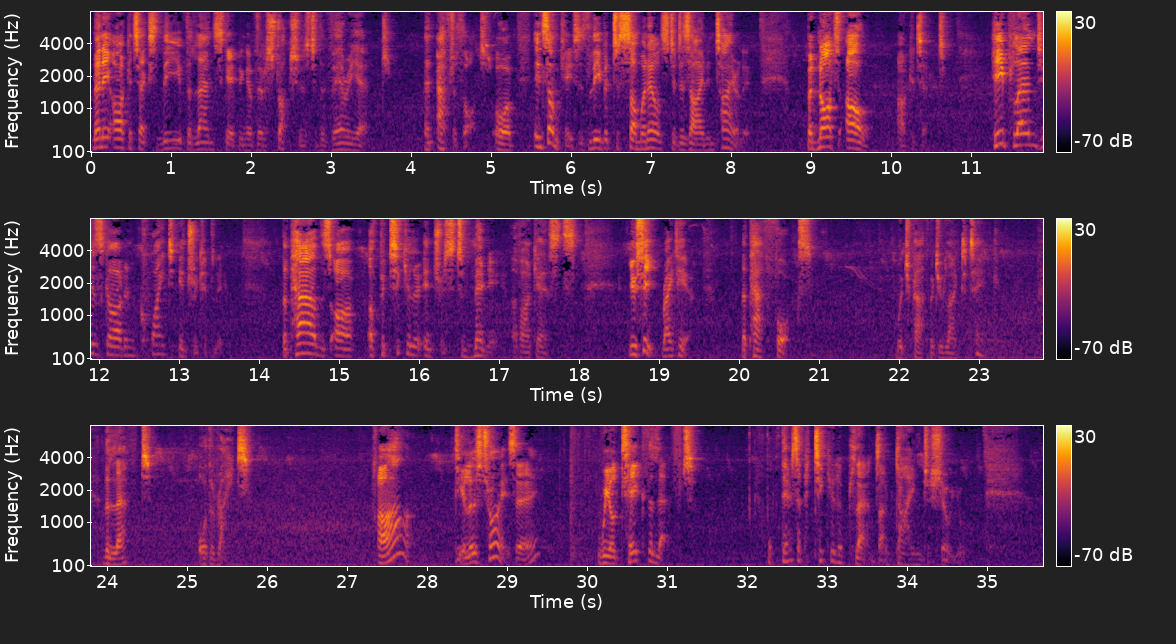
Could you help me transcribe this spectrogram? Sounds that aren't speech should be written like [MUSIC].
Many architects leave the landscaping of their structures to the very end. An afterthought, or in some cases, leave it to someone else to design entirely. But not our architect. He planned his garden quite intricately. The paths are of particular interest to many of our guests. You see, right here, the path forks. Which path would you like to take? The left or the right? Ah, dealer's choice, eh? We'll take the left. There's a particular plant I'm dying to show you.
